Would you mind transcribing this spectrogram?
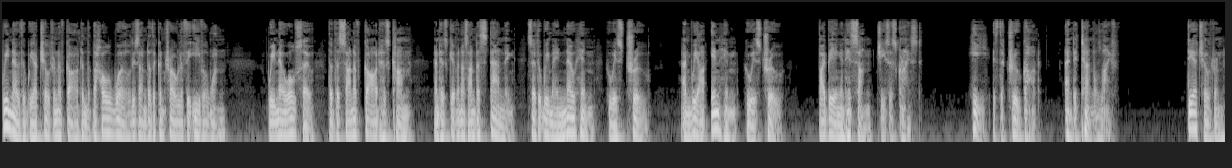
We know that we are children of God and that the whole world is under the control of the evil one. We know also that the Son of God has come and has given us understanding so that we may know him who is true. And we are in him who is true by being in his Son, Jesus Christ. He is the true God and eternal life. Dear children,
